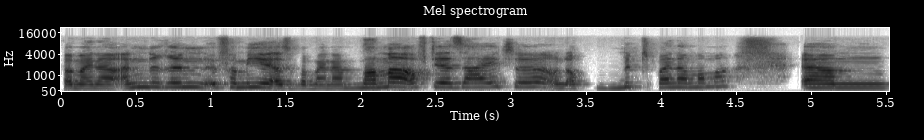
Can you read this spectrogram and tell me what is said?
bei meiner anderen Familie, also bei meiner Mama auf der Seite und auch mit meiner Mama. Ähm,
